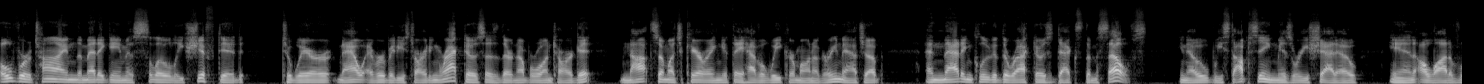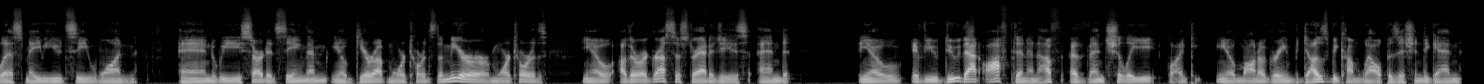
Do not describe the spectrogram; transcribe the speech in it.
over time, the metagame has slowly shifted to where now everybody's targeting Rakdos as their number one target, not so much caring if they have a weaker mono green matchup. And that included the Rakdos decks themselves. You know, we stopped seeing Misery Shadow in a lot of lists. Maybe you'd see one. And we started seeing them, you know, gear up more towards the mirror or more towards, you know, other aggressive strategies. And, you know, if you do that often enough, eventually, like, you know, mono green does become well positioned again,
